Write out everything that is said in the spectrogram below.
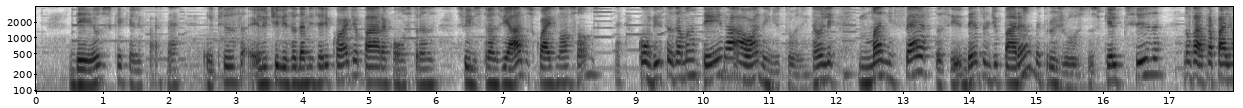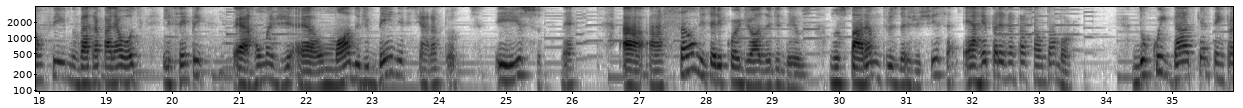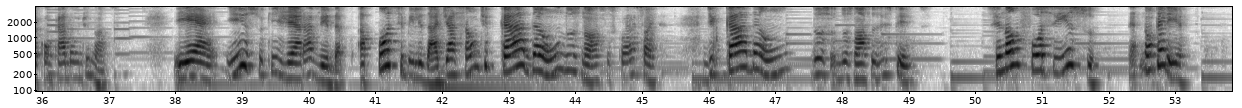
Deus, o que, que ele faz, né? Ele precisa, ele utiliza da misericórdia para com os, trans, os filhos transviados, quais nós somos, né, com vistas a manter a, a ordem de tudo. Então ele manifesta-se dentro de parâmetros justos, porque ele precisa não vai atrapalhar um filho, não vai atrapalhar outro. Ele sempre é, arruma é, um modo de beneficiar a todos. E isso, né, a, a ação misericordiosa de Deus nos parâmetros da justiça é a representação do amor, do cuidado que ele tem para com cada um de nós. E é isso que gera a vida, a possibilidade de ação de cada um dos nossos corações de cada um dos, dos nossos espíritos. Se não fosse isso, né, não teria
